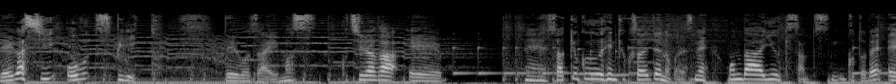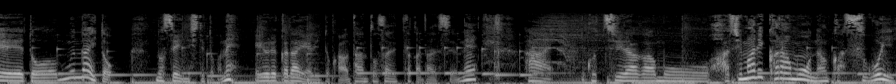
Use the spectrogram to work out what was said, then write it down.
レガシー・オブ・スピリットでございます。こちらが、えー、えー、作曲、編曲されてるのがですね、本田祐希さんということで、えっ、ー、と、ムーンナイトのせいにしてとかね、エウレカダイアリーとかを担当されてた方ですよね。はい。こちらがもう、始まりからもうなんかすごい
